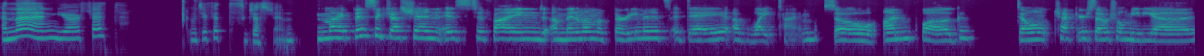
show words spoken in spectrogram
and then your fifth, what's your fifth suggestion? My fifth suggestion is to find a minimum of 30 minutes a day of white time. So unplug, don't check your social media.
